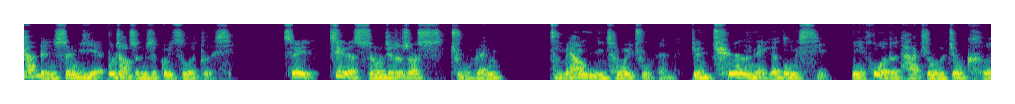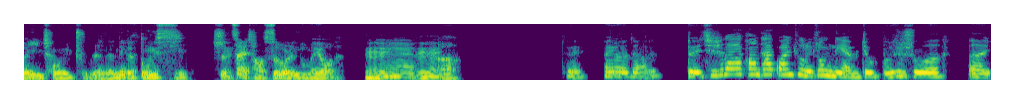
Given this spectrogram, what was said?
他本身也不知道什么是贵族的德行，所以这个时候就是说，主人怎么样你成为主人，就你缺了哪个东西，你获得它之后就可以成为主人的那个东西，是在场所有人都没有的。嗯嗯。啊。对，很有道理。对，其实拉康他关注的重点就不是说，呃，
